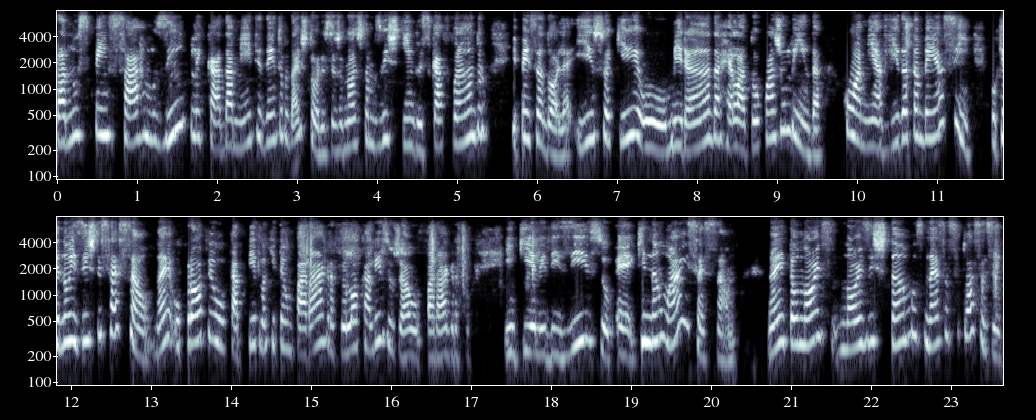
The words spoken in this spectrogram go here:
para nos pensarmos implicadamente dentro da história, ou seja, nós estamos vestindo o escafandro e pensando, olha, isso aqui o Miranda relatou com a Julinda, com a minha vida também é assim, porque não existe exceção, né? O próprio capítulo aqui tem um parágrafo, eu localizo já o parágrafo em que ele diz isso, é, que não há exceção. Né? Então, nós, nós estamos nessa situação. Assim,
